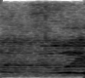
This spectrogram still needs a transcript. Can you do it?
מצוי,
